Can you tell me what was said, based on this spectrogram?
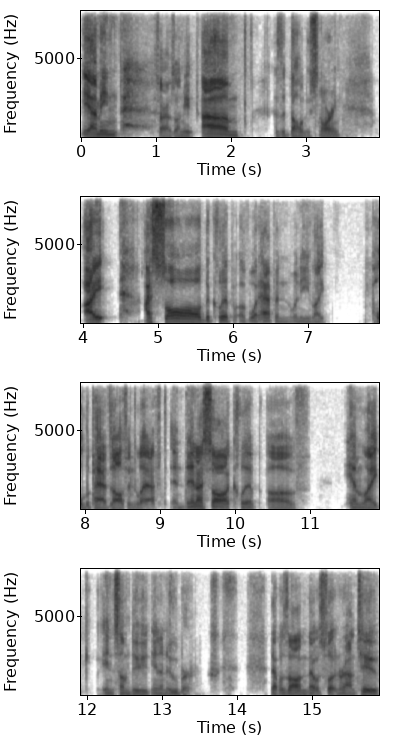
Yeah, I mean, sorry, I was on mute. Um, because the dog is snoring. I I saw the clip of what happened when he like pulled the pads off and left, and then I saw a clip of him like in some dude in an Uber that was on that was floating around too,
